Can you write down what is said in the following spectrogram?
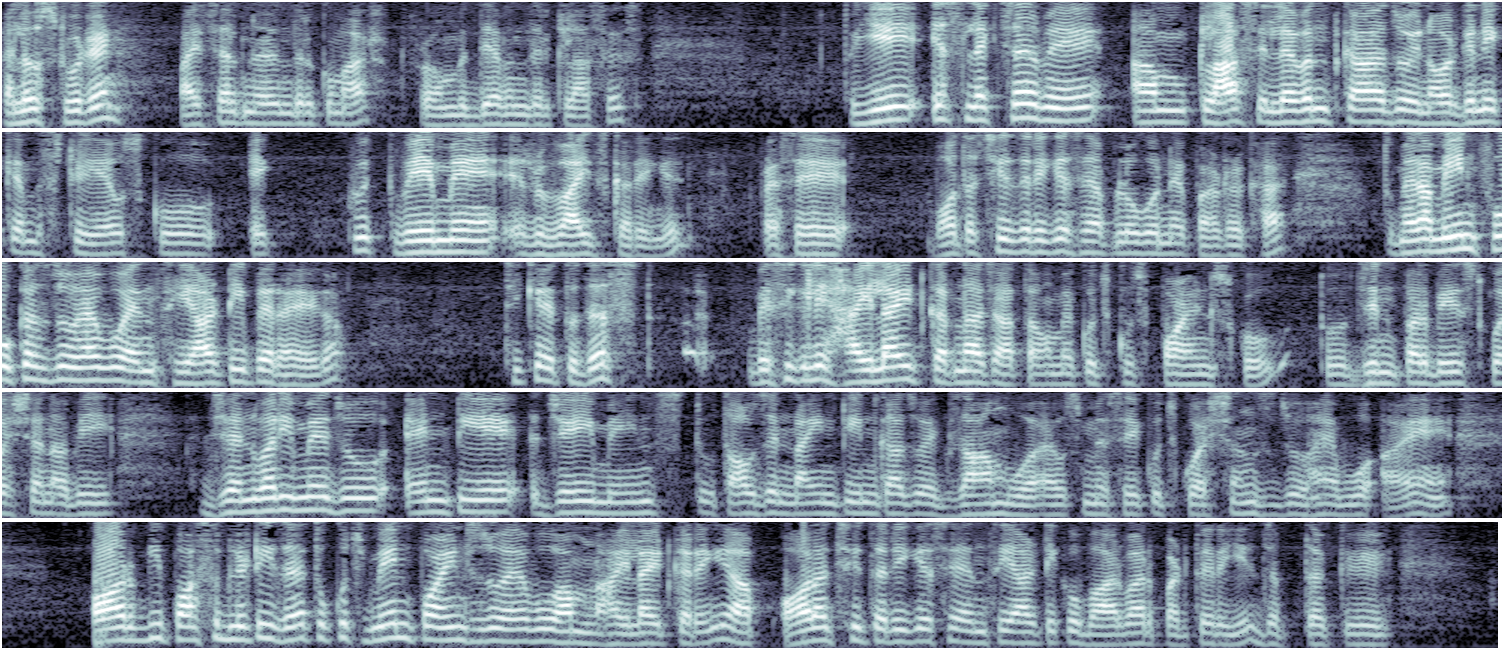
Hello student myself Narendra Kumar from Vidya Mandir classes तो ये इस लेक्चर में हम क्लास इलेवेंथ का जो इनऑर्गेनिक केमिस्ट्री है, उसको एक क्विक वे में रिवाइज करेंगे। वैसे बहुत अच्छी तरीके से आप लोगों ने पढ़ रखा है। तो मेरा मेन फोकस जो है वो एन e पे रहेगा। ठीक है? तो जस्ट बेसिकली हाईलाइट करना चाहता हूँ मैं कुछ कुछ पॉइंट्स को। तो जिन पर बेस्ड क्वेश्चन अभी जनवरी में जो N T A JEE mains two का जो एग्ज़ाम हुआ है, उसमें से कुछ क्वेश्चंस जो हैं वो आए हैं। और भी पॉसिबिलिटीज है तो कुछ मेन पॉइंट्स जो है वो हम हाईलाइट करेंगे। आप और अच्छी तरीके से एनसीईआरटी को बार बार पढ़ते रहिए, जब तक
